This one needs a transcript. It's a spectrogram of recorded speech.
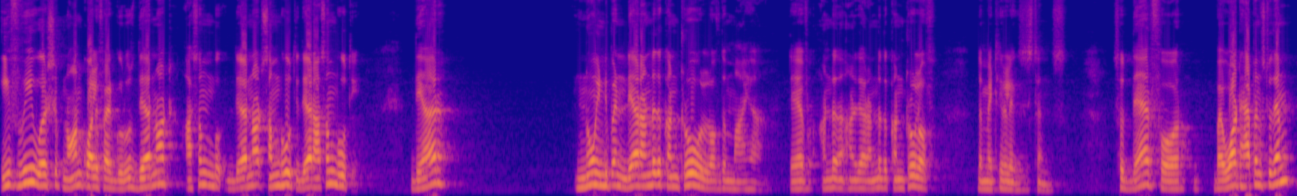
if we worship non-qualified gurus, they are not asambhu, they are not sambhuti, they are asambhuti. They are no independent. They are under the control of the Maya. They have under they are under the control of the material existence. So therefore, by what happens to them?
